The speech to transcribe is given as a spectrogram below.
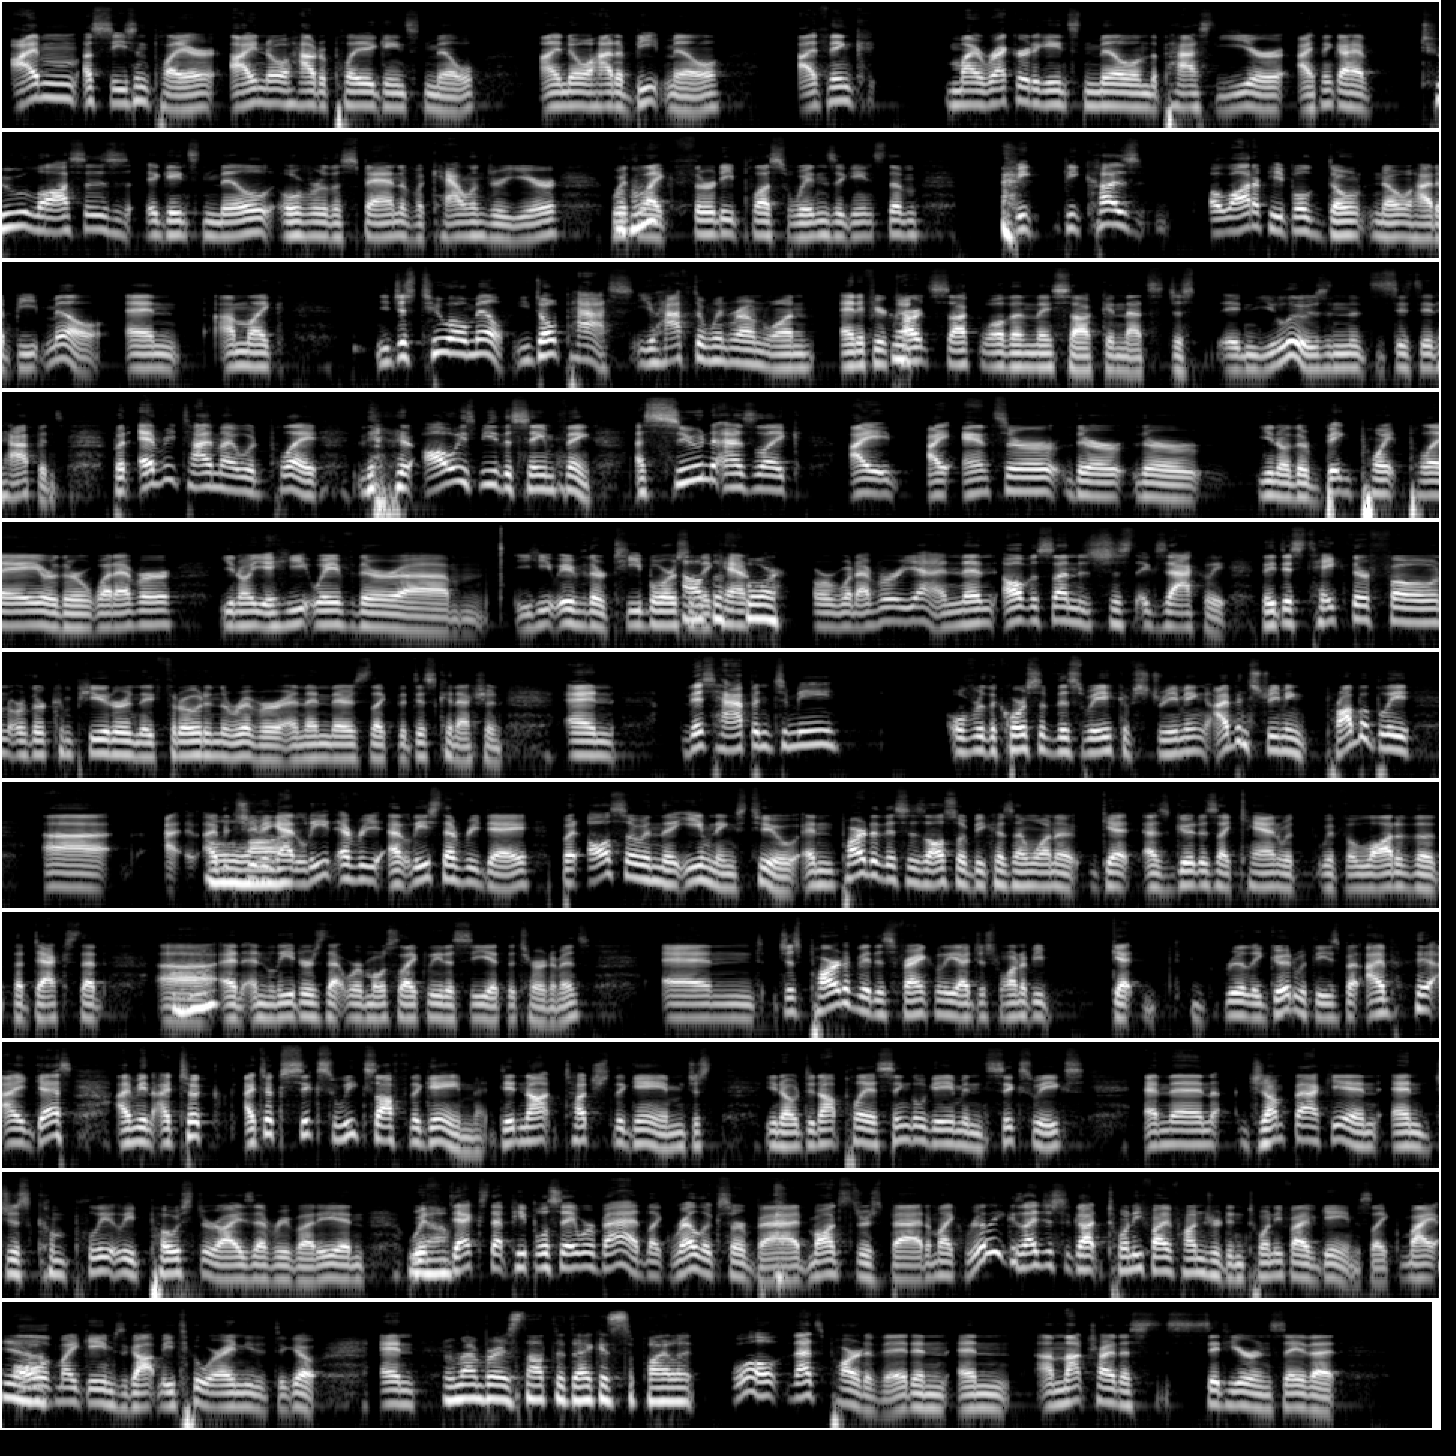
I'm a seasoned player. I know how to play against Mill. I know how to beat Mill. I think my record against Mill in the past year, I think I have two losses against Mill over the span of a calendar year with mm-hmm. like 30 plus wins against them be- because a lot of people don't know how to beat Mill. And I'm like, you just 2 0 Mill. You don't pass. You have to win round one. And if your cards suck, well, then they suck. And that's just, and you lose. And it's, it, it happens. But every time I would play, there'd always be the same thing. As soon as like I, I answer their, their, you know, their big point play or their whatever, you know, you heat wave their, um, you heat wave their Tibor so they can't. Four or whatever. Yeah. And then all of a sudden it's just exactly. They just take their phone or their computer and they throw it in the river and then there's like the disconnection. And this happened to me over the course of this week of streaming. I've been streaming probably uh I, have been streaming at least every at least every day, but also in the evenings too. And part of this is also because I want to get as good as I can with with a lot of the the decks that uh, mm-hmm. and and leaders that we're most likely to see at the tournaments and just part of it is frankly I just want to be get really good with these but I I guess I mean I took I took 6 weeks off the game did not touch the game just you know did not play a single game in 6 weeks and then jump back in and just completely posterize everybody and with yeah. decks that people say were bad like relics are bad monsters bad i'm like really because i just got 2500 in 25 games like my yeah. all of my games got me to where i needed to go and remember it's not the deck it's the pilot well, that's part of it, and and I'm not trying to s- sit here and say that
